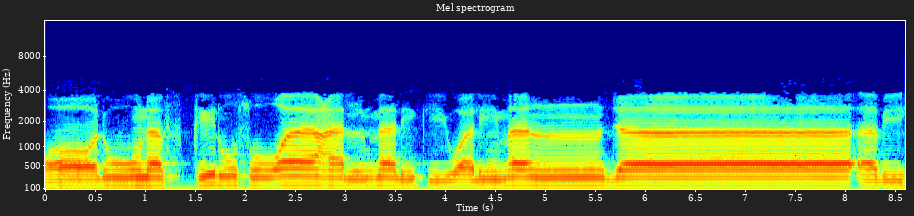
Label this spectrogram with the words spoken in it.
قالوا نفقد صواع الملك ولمن جاء به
